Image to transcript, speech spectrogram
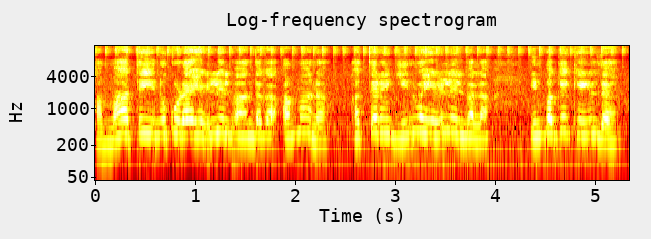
ಅಮ್ಮ, ಅತ್ತೆ ಏನೂ ಕೂಡ ಹೇಳಿಲ್ವಾ ಅಂದಾಗ ಅಮ್ಮನ? ಅತ್ತೆ ಏನೂ ಹೇಳಿಲ್ವಲ್ಲ ನಿನ್ನ ಬಗ್ಗೆ ಕೇಳಿದೆ.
